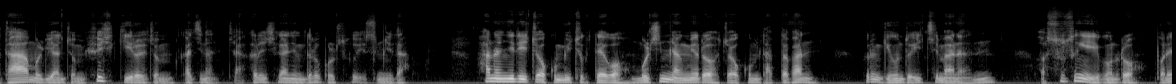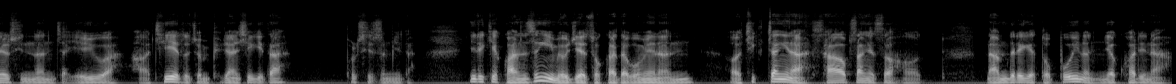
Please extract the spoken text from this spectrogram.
다음을 위한 좀 휴식기를 좀 가지는 자 그런 시간 정도로 볼 수 있습니다. 하는 일이 조금 위축되고 물심양면으로 조금 답답한 그런 기운도 있지만은 어, 수승의 기분으로 보낼 수 있는 자 여유와 어, 지혜도 좀 필요한 시기다 볼 수 있습니다. 이렇게 관성이 묘지에 속하다 보면은 어, 직장이나 사업상에서 어, 남들에게 돋보이는 역할이나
